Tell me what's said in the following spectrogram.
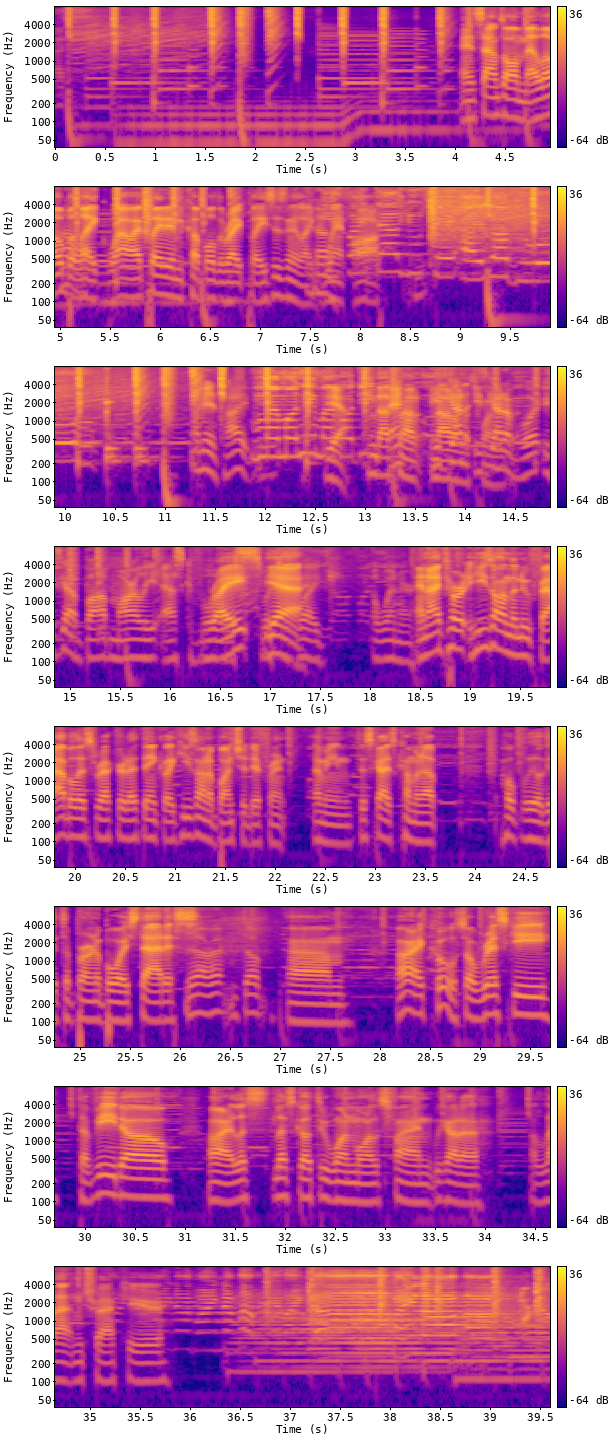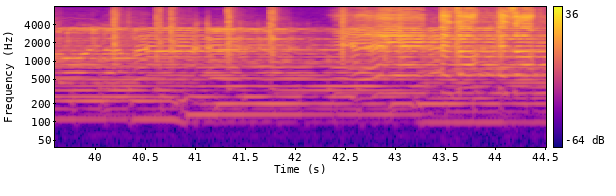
and it sounds all mellow, but Oh. like wow, I played it in a couple of the right places, and it like Yeah. went If off. you, say I love you, oh. I mean, it's hype. My money, my Yeah, body. that's And not he's not got, on a- this He's one. got a but- voice. He's got a Bob Marley esque voice, Right? Which Yeah. is like a winner. And I've heard he's on the new Fabolous record. I think like he's on a bunch of different. I mean, this guy's coming up. Hopefully, he'll get to Burna Boy status. yeah, right. Dope. Um, all right, cool. So risky, Davido. All right, let's let's go through one more. Let's find. We got a a Latin track here.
